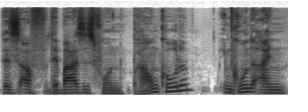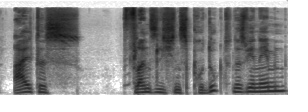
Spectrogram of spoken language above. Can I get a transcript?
Das ist auf der Basis von Braunkohle. Im Grunde ein altes pflanzliches Produkt, das wir nehmen.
